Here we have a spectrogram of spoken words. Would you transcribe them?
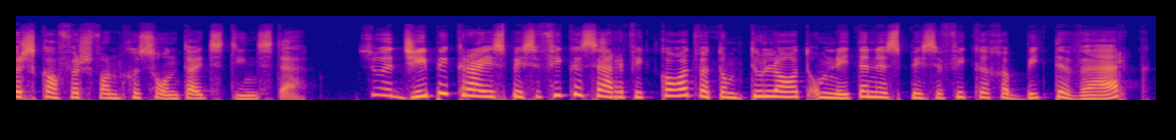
verskaffers van gesondheidsdienste. So 'n GP kry 'n spesifieke sertifikaat wat hom toelaat om net in 'n spesifieke gebied te werk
